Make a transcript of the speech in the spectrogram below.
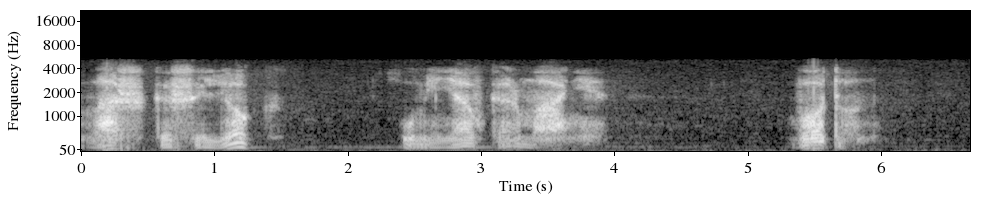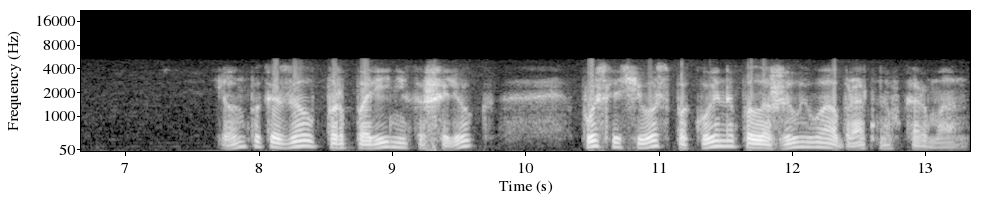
Ваш кошелек у меня в кармане. Вот он. И он показал Парпарине кошелек, после чего спокойно положил его обратно в карман.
